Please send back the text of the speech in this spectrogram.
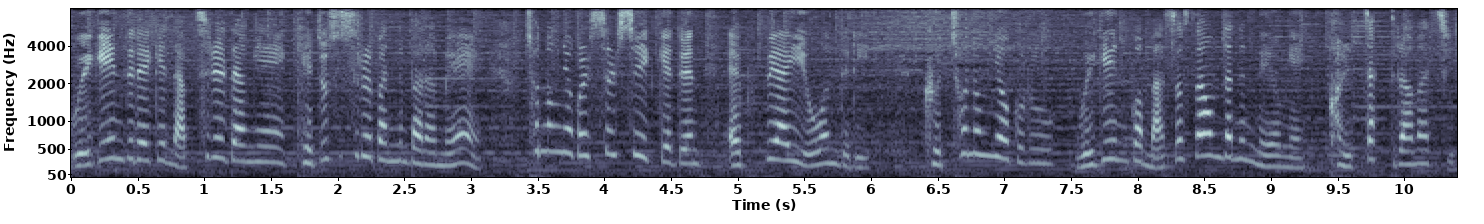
외계인들에게 납치를 당해 개조 수술을 받는 바람에 초능력을 쓸 수 있게 된 FBI 요원들이 그 초능력으로 외계인과 맞서 싸운다는 내용의 걸작 드라마지.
